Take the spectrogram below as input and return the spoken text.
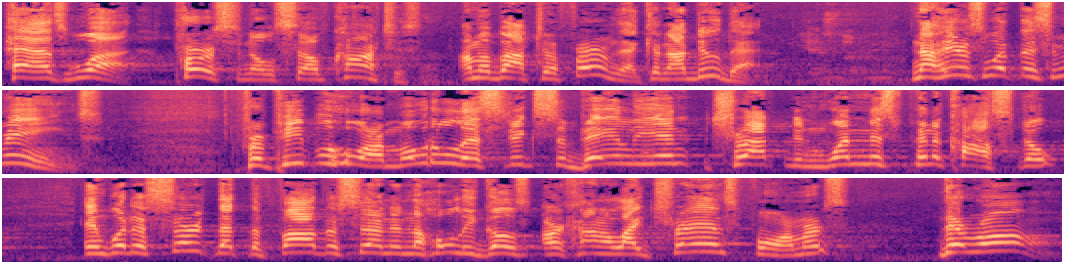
has what? Personal self consciousness. I'm about to affirm that. Can I do that? Now, here's what this means. For people who are modalistic, Sabellian, trapped in oneness Pentecostal, and would assert that the Father, Son, and the Holy Ghost are kind of like transformers, they're wrong.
